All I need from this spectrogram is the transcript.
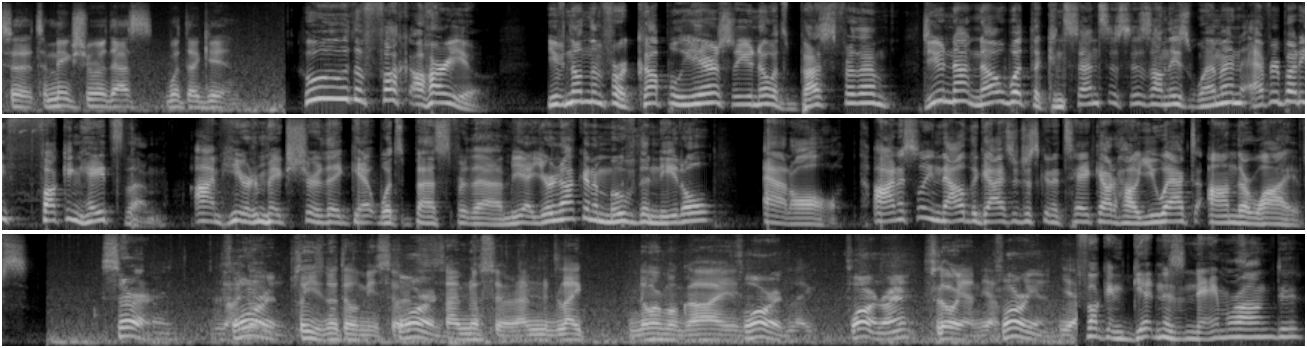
to, to make sure that's what they're getting. Who the fuck are you? You've known them for a couple years, so you know what's best for them? Do you not know what the consensus is on these women? Everybody fucking hates them. I'm here to make sure they get what's best for them. Yeah, you're not gonna move the needle at all. Honestly, now the guys are just gonna take out how you act on their wives. Sir, No, Florin. no, please don't tell me sir. Florin. I'm no sir. I'm like normal guy. Florin. Like Florin, right? Florian, yeah. Florian. Yeah. Fucking getting his name wrong, dude.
